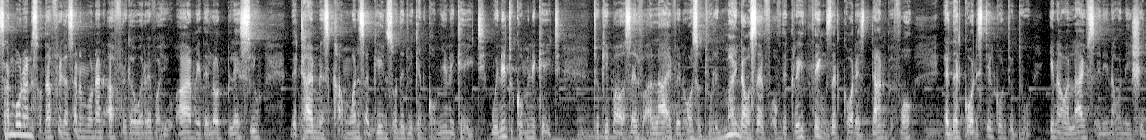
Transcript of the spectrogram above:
Sanbonan South Africa, Sanbonan Africa, wherever you are, may the Lord bless you. The time has come once again so that we can communicate. We need to communicate to keep ourselves alive and also to remind ourselves of the great things that God has done before and that God is still going to do in our lives and in our nation.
